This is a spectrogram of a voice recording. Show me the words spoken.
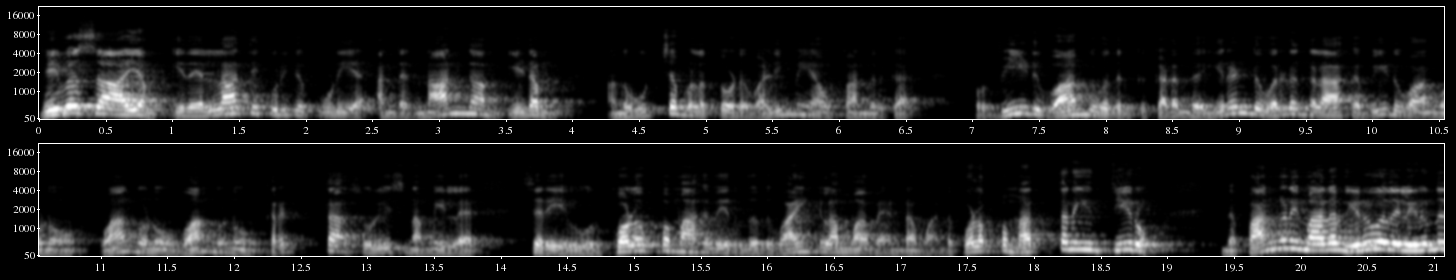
விவசாயம். இது எல்லாத்தையும் குறிக்கக்கூடிய அந்த நான்காம் இடம் அங்கே உச்ச பலத்தோட வலிமையாக உட்கார்ந்துருக்கார். இப்போ வீடு வாங்குவதற்கு கடந்த இரண்டு வருடங்களாக வீடு வாங்கணும் வாங்கணும் வாங்கணும். கரெக்டாக சொல்யூஷன் அமையல. சரி ஒரு குழப்பமாகவே இருந்தது. வாங்கிக்கலாமா வேண்டாமா? அந்த குழப்பம் அத்தனையும் தீரும். இந்த பங்குனி மாதம் இருபதிலிருந்து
